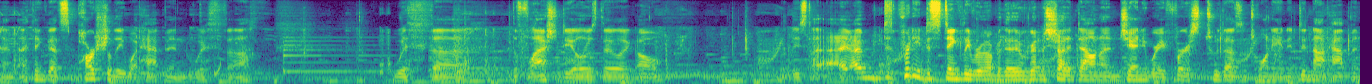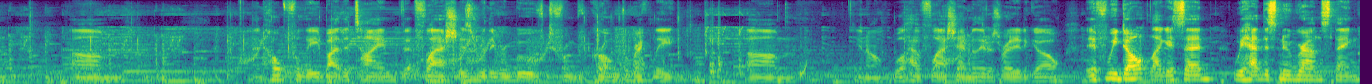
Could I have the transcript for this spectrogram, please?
and I think that's partially what happened with uh, with uh, the Flash deal. Is they're like, oh, least I, I, pretty distinctly remember they were going to shut it down on January 1st, 2020, and it did not happen. Um, and hopefully by the time that Flash is really removed from Chrome directly, um, you know, we'll have Flash emulators ready to go. If we don't, like I said, we had this Newgrounds thing.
